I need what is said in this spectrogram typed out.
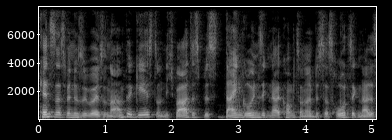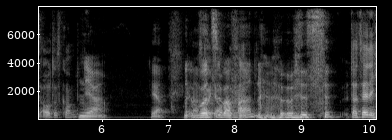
kennst du das, wenn du so über so eine Ampel gehst und nicht wartest, bis dein Grünsignal kommt, sondern bis das Rotsignal des Autos kommt? Ja. Ja. Genau, Wurdest überfahren? Tatsächlich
